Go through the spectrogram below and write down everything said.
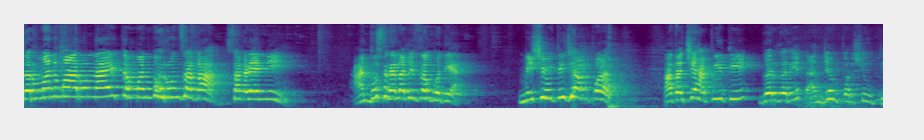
तर मन मारून नाही तर मन भरून जगा सगळ्यांनी. आणि दुसऱ्याला बी जगू द्या. मी शिवती झंपर. आता चहा पिती गरगरीत आणि झंपर शिवती.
